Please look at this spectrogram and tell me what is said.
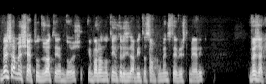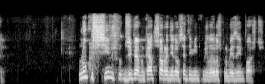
Veja a manchete do JN de hoje, embora não tenha trazido a habitação, pelo menos teve este mérito. Veja aqui. Lucros excessivos dos hipermercados só renderam 120 mil euros por mês em impostos.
